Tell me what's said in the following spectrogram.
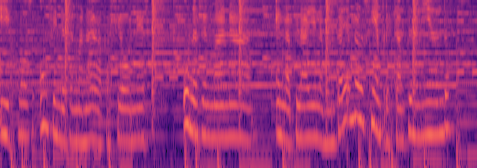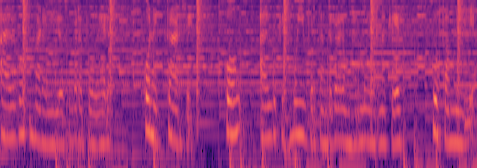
hijos, un fin de semana de vacaciones, una semana en la playa, en la montaña, pero siempre están planeando algo maravilloso para poder conectarse con algo que es muy importante para la mujer moderna, que es su familia.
